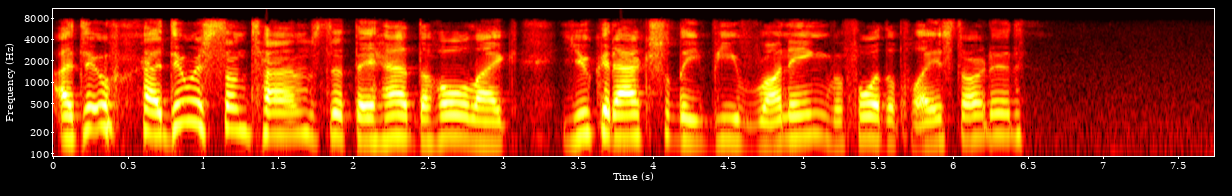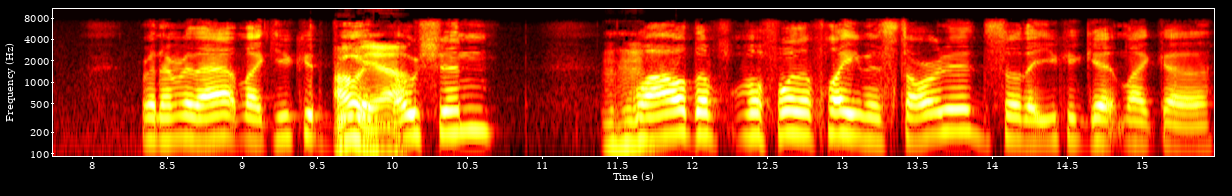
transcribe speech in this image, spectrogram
I do I do wish sometimes that they had the whole like you could actually be running before the play started. Remember that? Like you could be Oh, in yeah. motion Mhm. while the before the play even started, so that you could get like a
